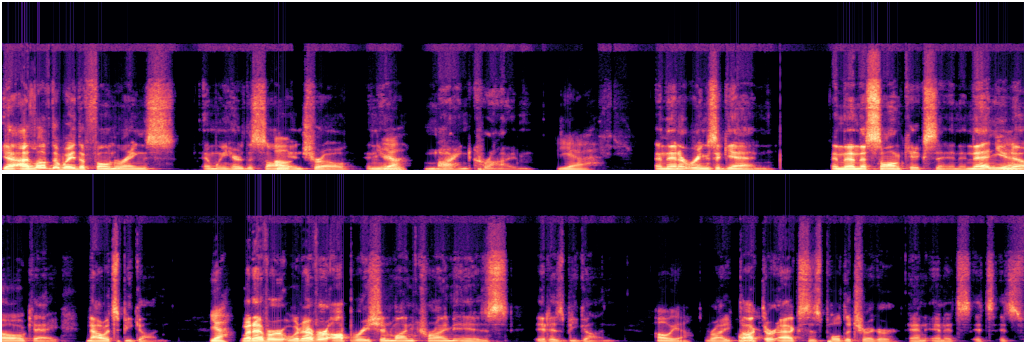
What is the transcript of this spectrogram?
Yeah, I love the way the phone rings and we hear the song Oh. intro and you Yeah. hear mind crime. yeah, And then it rings again. And then the song kicks in. And then you Yeah. know, okay, now it's begun. Yeah. Whatever whatever Operation Mindcrime is, it has begun. oh yeah, Right. Oh, yeah. Dr. X has pulled the trigger and and it's it's it's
